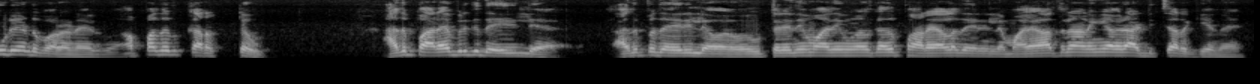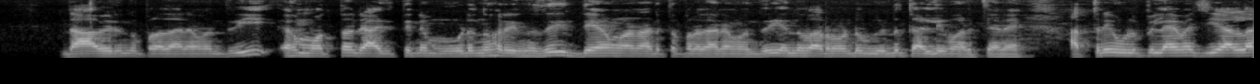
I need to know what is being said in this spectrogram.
കൂടിയാണ് പറയണായിരുന്നു. അപ്പോൾ അത് കറക്റ്റ് ആവും. അത് പറയാൻ ഇവർക്ക് ധൈര്യമില്ല. അതിപ്പോൾ ധൈര്യമില്ല. ഉത്തരേന്ത്യൻ മാധ്യമങ്ങൾക്ക് അത് പറയാനുള്ള ധൈര്യമില്ല. മലയാളത്തിലാണെങ്കിൽ അവർ അടിച്ചിറക്കിയെന്നെ ദാ പ്രധാനമന്ത്രി. മൊത്തം രാജ്യത്തിന്റെ മൂഡ് എന്ന് പറയുന്നത് ഇദ്ദേഹമാണ് അടുത്ത പ്രധാനമന്ത്രി എന്ന് പറഞ്ഞുകൊണ്ട് വീണ്ടും തള്ളി മറിച്ചേനെ. അത്രയും ഉളുപ്പില്ലായ്മ ചെയ്യാനുള്ള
